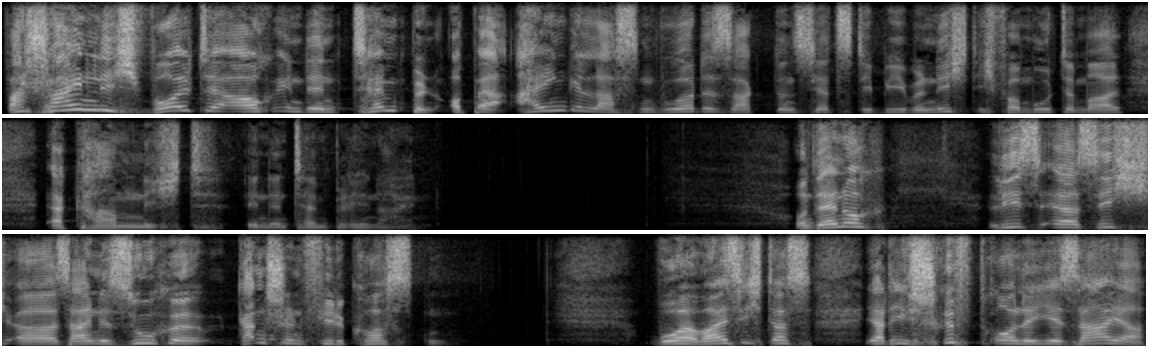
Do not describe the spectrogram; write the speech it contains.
Wahrscheinlich wollte er auch in den Tempeln. Ob er eingelassen wurde, sagt uns jetzt die Bibel nicht. Ich vermute mal, er kam nicht in den Tempel hinein. Und dennoch ließ er sich äh, seine Suche ganz schön viel kosten. Woher weiß ich das? Ja, die Schriftrolle Jesaja,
